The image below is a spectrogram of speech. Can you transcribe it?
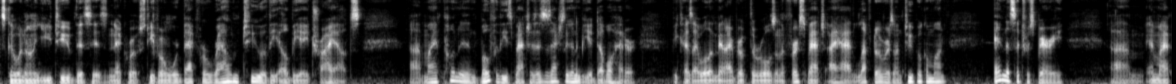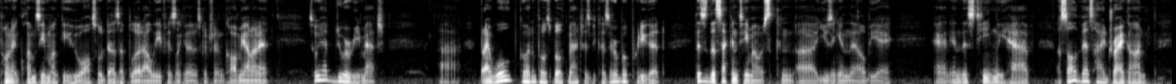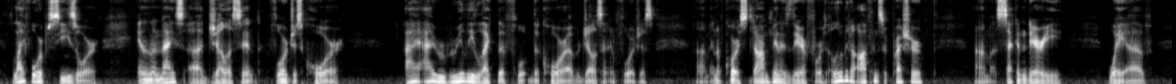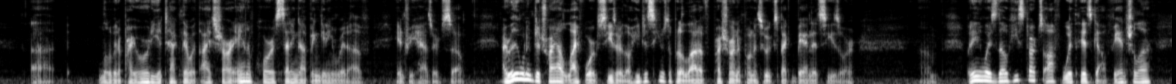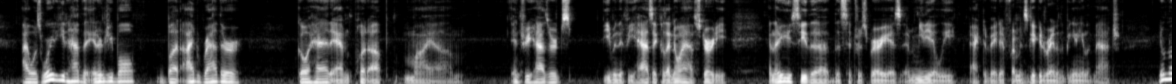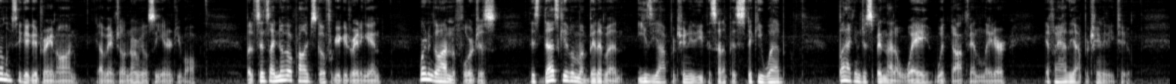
What's going on YouTube? This is Necro Steve and we're back for round two of the LBA tryouts. Uh, my opponent in both of these matches, this is actually going to be a doubleheader because I will admit I broke the rules in the first match. I had leftovers on two Pokemon and a Sitrus Berry. Um, and my opponent, Clumsy Monkey, who also does upload, I'll leave his link in the description, call me out on it. So we had to do a rematch. Uh, but I will go ahead and post both matches because they were both pretty good. This is the second team I was uh, using in the LBA. And in this team we have Assault Vest Hydreigon, Life Orb Scizor, and then a nice uh, Jellicent Florges core. I, I really like the the core of Jellicent and Florges. Um, and of course, Donphan is there for a little bit of offensive pressure, um, a secondary way of uh, a little bit of priority attack there with Ice Shard, and of course, setting up and getting rid of entry hazards. So I really wanted to try out Life Orb Scizor, though. He just seems to put a lot of pressure on opponents who expect Banded Scizor. Um, but anyways, though, he starts off with his Galvantula. I was worried he'd have the Energy Ball, but I'd rather go ahead and put up my um, entry hazards, even if he has it, because I know I have Sturdy. And there you see the, the Sitrus Berry is immediately activated from his Giga Drain at the beginning of the match. You don't normally see Giga Drain on Galvantula, normally you'll see Energy Ball. But since I know he'll probably just go for Giga Drain again, we're going to go out into Florges. This does give him a bit of an easy opportunity to set up his Sticky Web, but I can just spin that away with Donphan later if I have the opportunity to.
